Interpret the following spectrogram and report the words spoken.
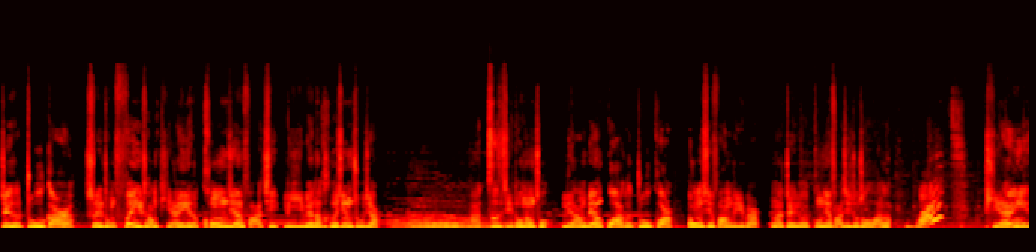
这个竹竿啊，是一种非常便宜的空间法器里边的核心组件，啊，自己都能做，两边挂个竹筐，东西放里边，那这个空间法器就做完了。What？便宜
